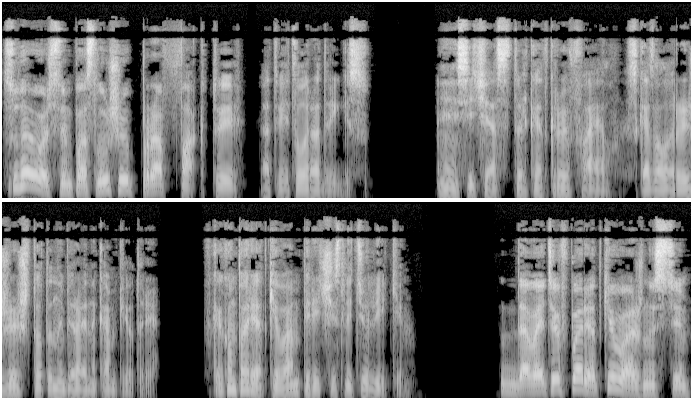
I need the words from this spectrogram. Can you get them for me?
«С удовольствием послушаю про факты», — ответил Родригес. «Э, «Сейчас, только открою файл», — сказала рыжая, что-то набирая на компьютере. В каком порядке вам перечислить улики? Давайте в порядке важности.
